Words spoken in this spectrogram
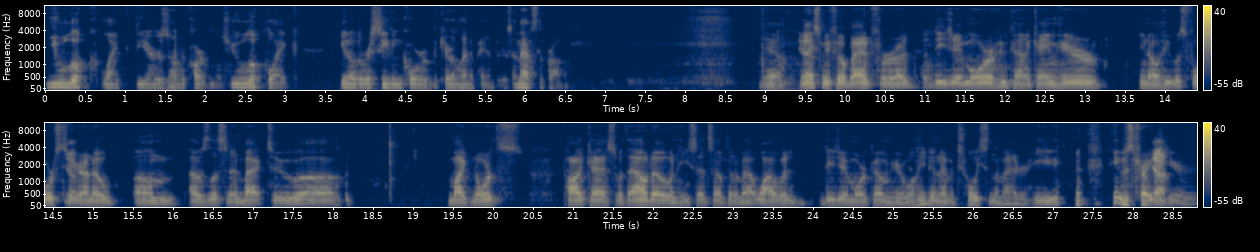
you look like the Arizona Cardinals. You look like, you know, the receiving core of the Carolina Panthers, and that's the problem. Yeah, it makes me feel bad for a, a DJ Moore who kind of came here. You know, he was forced here. I know. Um, I was listening back to uh, Mike North's podcast with Aldo, and he said something about why would DJ Moore come here? Well, he didn't have a choice in the matter. He he was traded Yeah. here.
